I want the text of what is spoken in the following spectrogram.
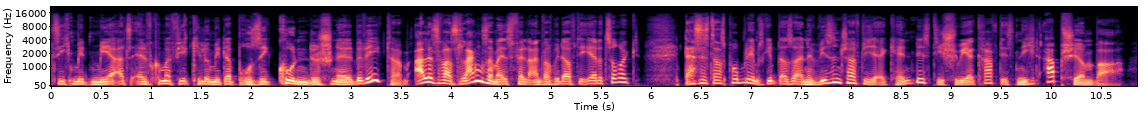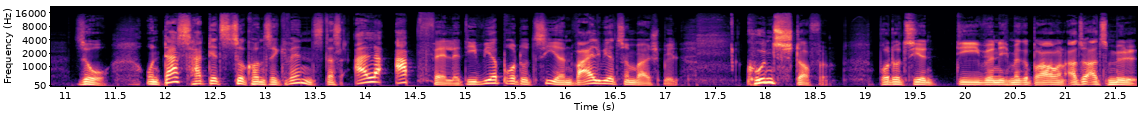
sich mit mehr als 11,4 Kilometer pro Sekunde schnell bewegt haben. Alles, was langsamer ist, fällt einfach wieder auf die Erde zurück. Das ist das Problem. Es gibt also eine wissenschaftliche Erkenntnis, die Schwerkraft ist nicht abschirmbar. So, und das hat jetzt zur Konsequenz, dass alle Abfälle, die wir produzieren, weil wir zum Beispiel Kunststoffe produzieren, die wir nicht mehr gebrauchen, also als Müll,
